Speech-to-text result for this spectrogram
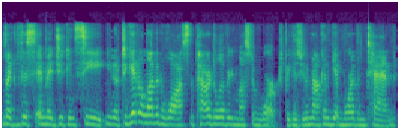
like this image, you can see, you know, to get 11 watts, the power delivery must have worked because you're not going to get more than 10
